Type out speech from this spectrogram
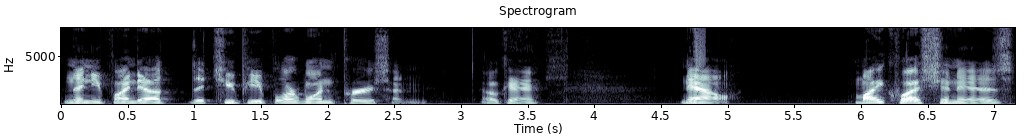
and then you find out the two people are one person. Okay? Now, my question is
